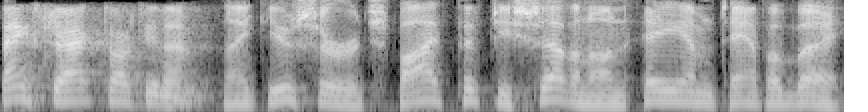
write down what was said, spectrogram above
Thanks, Jack. Talk to you then. Thank you, sir. It's 557 on AM Tampa Bay.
